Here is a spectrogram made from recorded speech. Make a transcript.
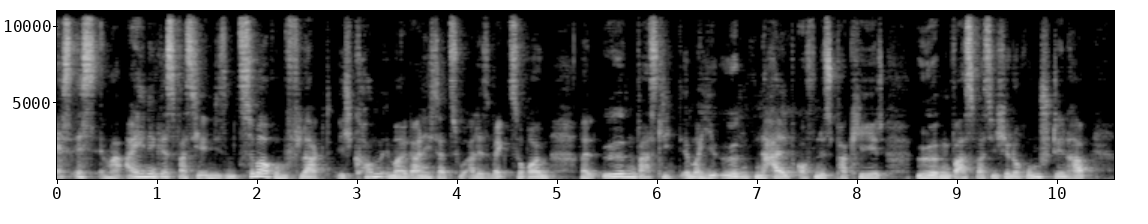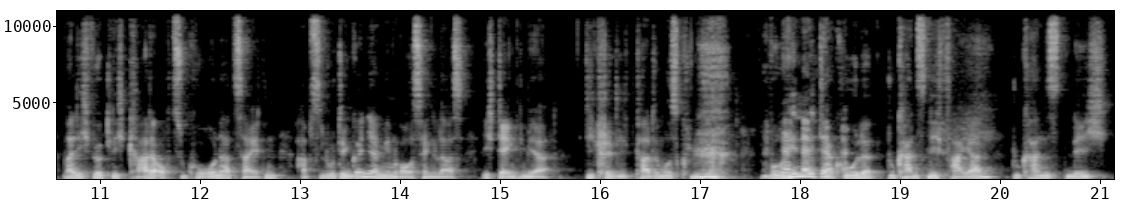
es ist immer einiges, was hier in diesem Zimmer rumflackt. Ich komme immer gar nicht dazu, alles wegzuräumen, weil irgendwas liegt immer hier, irgendein halboffenes Paket, irgendwas, was ich hier noch rumstehen habe, weil ich wirklich gerade auch zu Corona-Zeiten absolut den Gönjamin raushängen lasse. Ich denke mir, die Kreditkarte muss glühen. Wohin mit der Kohle? Du kannst nicht feiern, du kannst nicht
